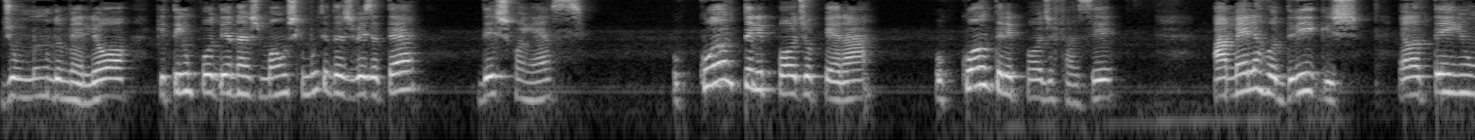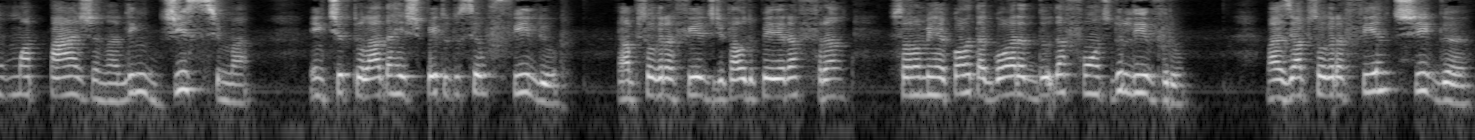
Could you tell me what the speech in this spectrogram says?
de um mundo melhor, que tem um poder nas mãos que muitas das vezes até desconhece. O quanto ele pode operar, o quanto ele pode fazer. A Amélia Rodrigues, ela tem uma página lindíssima intitulada a respeito do seu filho. É uma psicografia de Valdo Pereira Franco. Só não me recordo agora do, da fonte, do livro. Mas é uma psicografia antiga.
